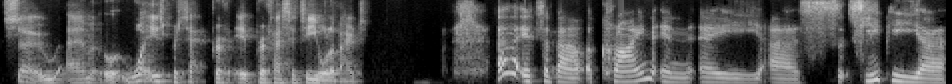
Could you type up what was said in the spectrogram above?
So, um, what is Professor T all about? Uh, it's about a crime in a uh, sleepy, uh,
